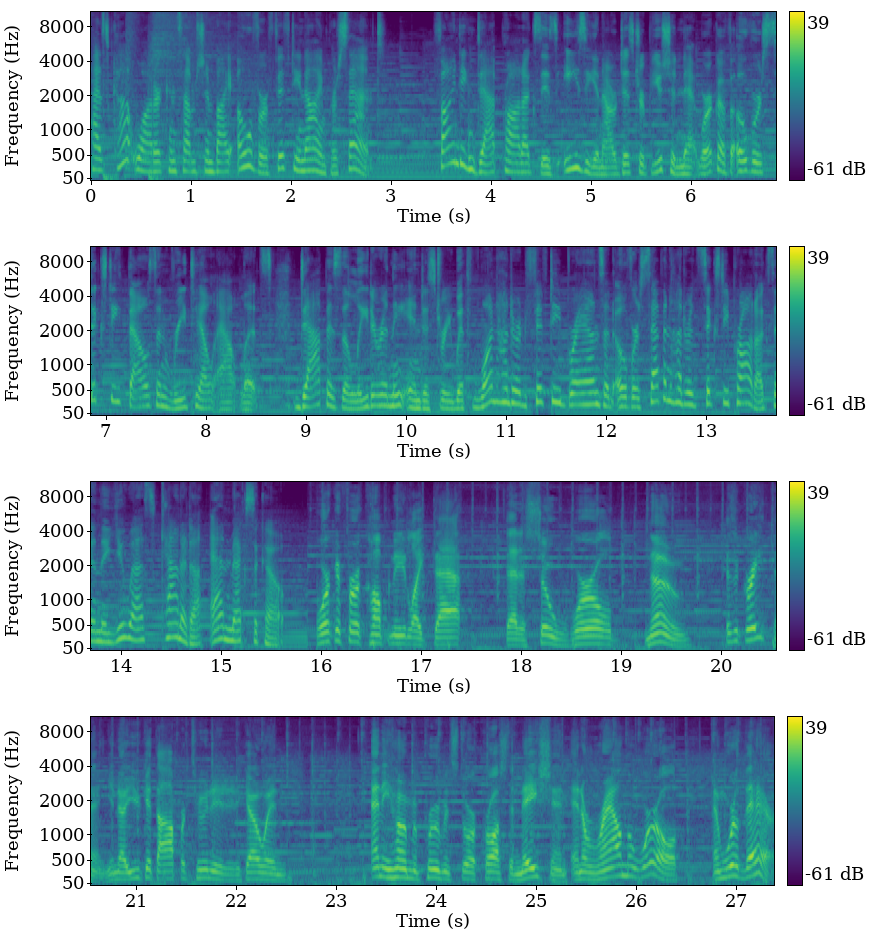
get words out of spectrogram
has cut water consumption by over 59 percent. Finding DAP products is easy in our distribution network of over 60,000 retail outlets. DAP is the leader in the industry with 150 brands and over 760 products in the U.S., Canada, and Mexico. Working for a company like that, that is so world known, is a great thing. You know, you get the opportunity to go in any home improvement store across the nation and around the world, and we're there.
